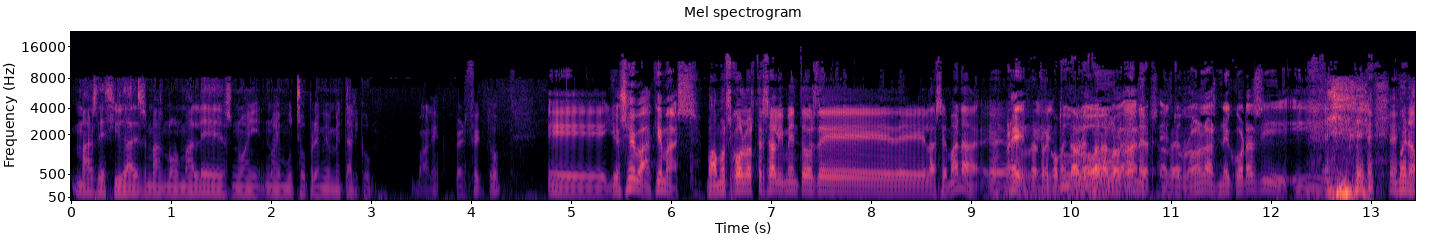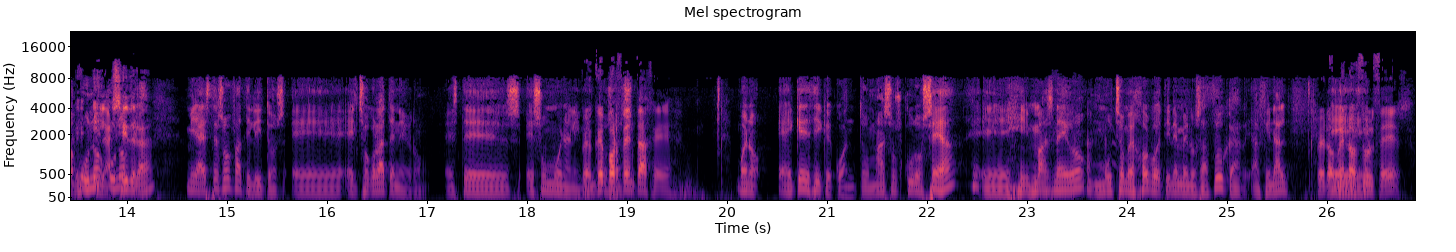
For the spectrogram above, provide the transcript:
más de ciudades más normales no hay no hay mucho premio metálico. Vale, perfecto. Eh, Joseba, ¿qué más? Vamos con los tres alimentos de, la semana, eh, recomendables para los runners. el turrón, las nécoras y, bueno, uno, la sidra. mira, estos son facilitos. Eh, el chocolate negro. Este es, un buen alimento. ¿Pero qué porcentaje? Bueno, hay que decir que cuanto más oscuro sea eh, y más negro, mucho mejor porque tiene menos azúcar. Al final. Pero menos dulce es.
